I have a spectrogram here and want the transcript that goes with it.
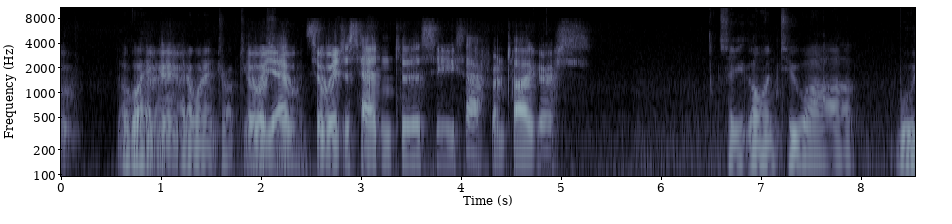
oh, go ahead. Okay. I, I don't want to interrupt you. So guys. yeah, Go so we're just heading to see Saffron Tigress. So you're going to uh, Wu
